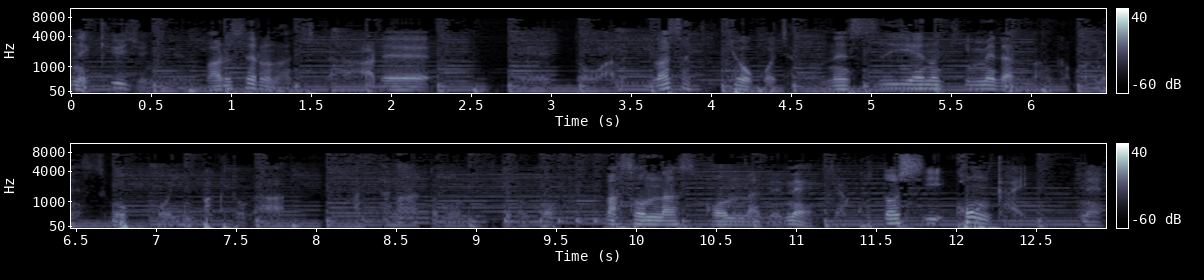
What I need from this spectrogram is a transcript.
ね、92年のバルセロナって言ったら、あれ、えっ、と、あの、岩崎京子ちゃんのね、水泳の金メダルなんかもね、すごくこう、インパクトがあったなと思うんですけども、まあそんな、こんなでね、じゃ今年、今回、ね、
